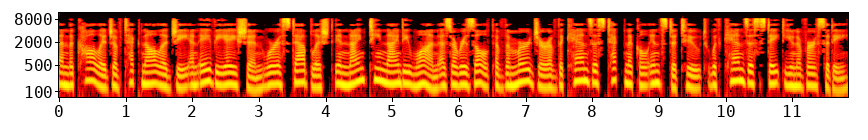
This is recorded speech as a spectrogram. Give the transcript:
and the College of Technology and Aviation were established in 1991 as a result of the merger of the Kansas Technical Institute with Kansas State University.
